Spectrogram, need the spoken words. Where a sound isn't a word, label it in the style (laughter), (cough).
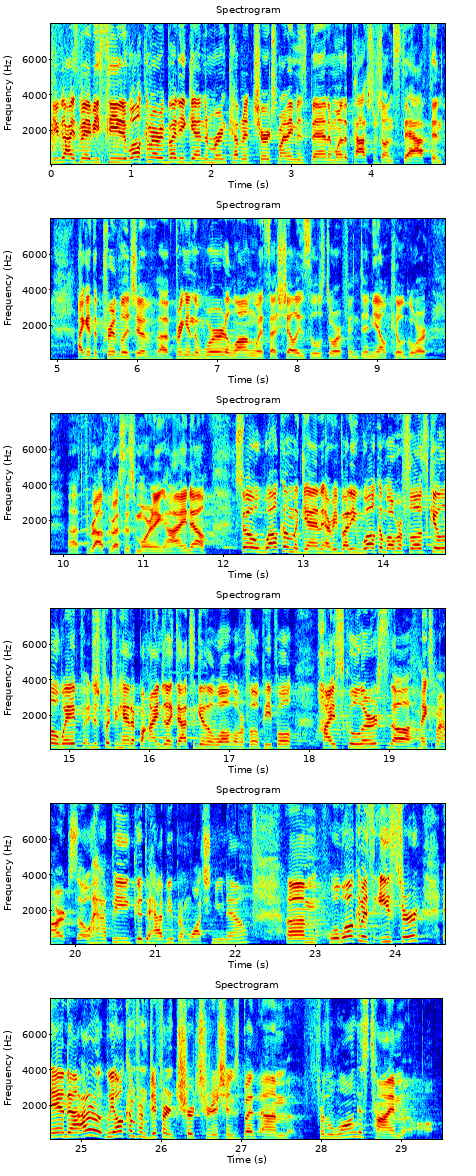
You guys may be seated. Welcome, everybody, again to Marin Covenant Church. My name is Ben. I'm one of the pastors on staff, and I get the privilege of uh, bringing the word along with uh, Shelly Zulsdorf and Danielle Kilgore uh, throughout the rest of this morning. I know. So, welcome again, everybody. Welcome, Overflow. Let's give a little wave. Just put your hand up behind you like that to give the well Overflow people. High schoolers, uh, makes my heart so happy. Good to have you, but I'm watching you now. Um, well, welcome. It's Easter, and uh, I don't know. We all come from different church traditions, but um, for the longest time,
